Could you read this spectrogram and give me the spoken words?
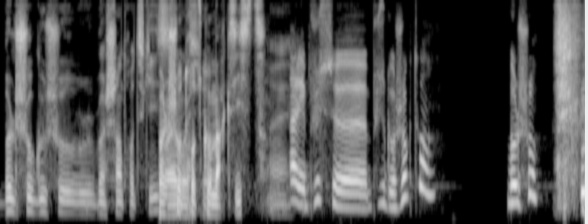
Bolcho, gaucho, machin, Trotsky. moi aussi. Bolcho-trotsko-marxiste. Ouais. Ah, elle est plus, euh, plus gaucho que toi. hein. Bolcho.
